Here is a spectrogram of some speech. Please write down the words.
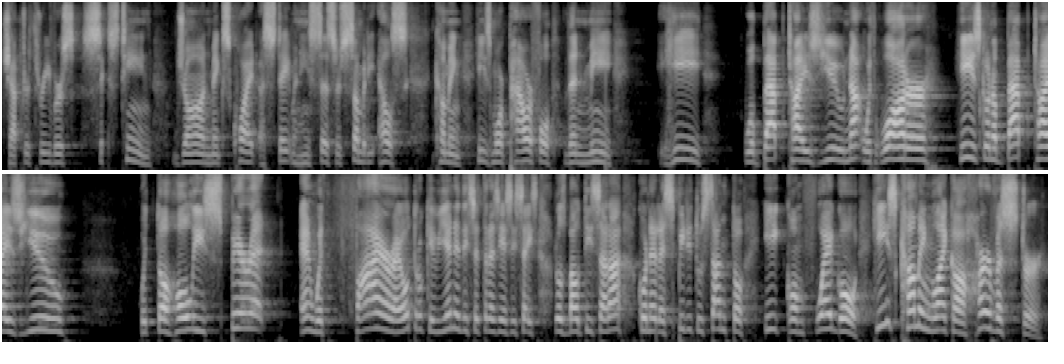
Chapter 3, verse 16, John makes quite a statement. He says, There's somebody else coming. He's more powerful than me. He will baptize you not with water, He's going to baptize you with the Holy Spirit and with fire. Hay otro que viene, dice 3:16, los bautizará con el Espíritu Santo y con fuego. He's coming like a harvester.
